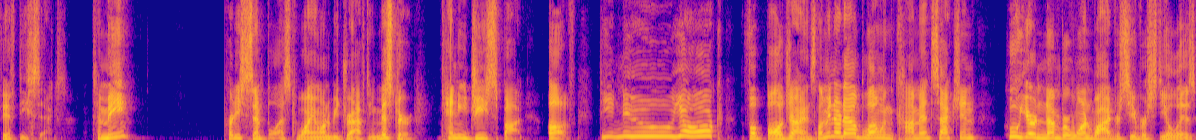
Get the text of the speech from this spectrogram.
56. To me, pretty simple as to why you want to be drafting Mr. Kenny G Spot of the New York football giants. Let me know down below in the comment section who your number one wide receiver steal is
